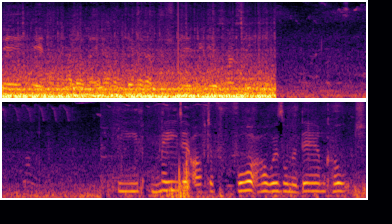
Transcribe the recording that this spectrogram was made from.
E, allora io non tengo da questi video sono We've made it after four hours on the damn coach.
